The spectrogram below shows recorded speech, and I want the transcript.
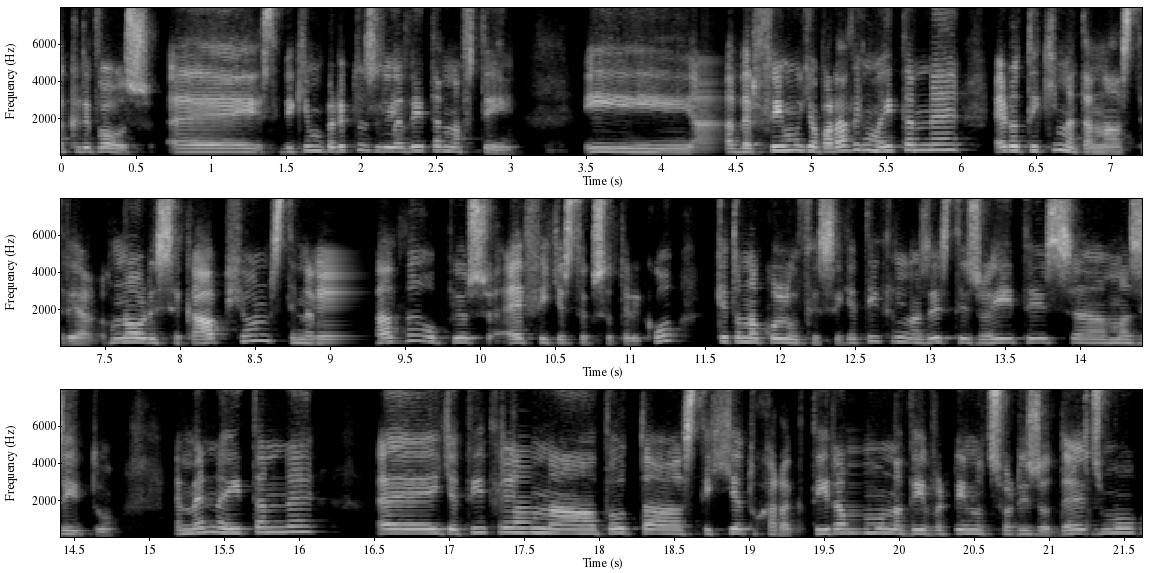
Ακριβώς. Ε, στη δική μου περίπτωση δηλαδή ήταν αυτή. Η αδερφή μου, για παράδειγμα, ήταν ερωτική μετανάστρια. Γνώρισε κάποιον στην Ελλάδα, ο οποίος έφυγε στο εξωτερικό και τον ακολούθησε, γιατί ήθελε να ζήσει τη ζωή της ε, μαζί του. Εμένα ήταν ε, γιατί ήθελα να δω τα στοιχεία του χαρακτήρα μου, να διευρύνω τους ορίζοντές μου,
